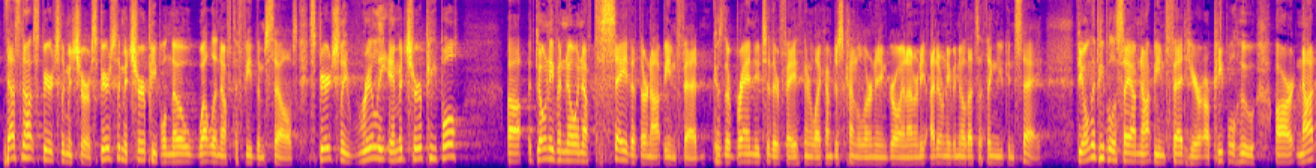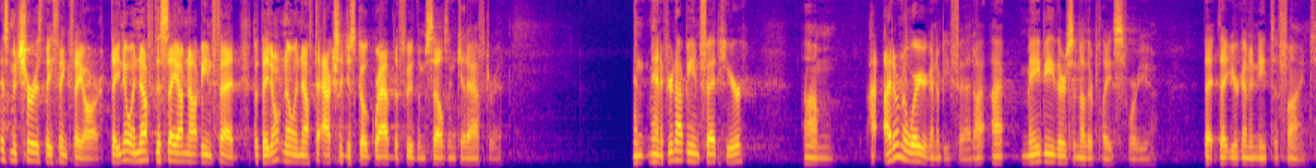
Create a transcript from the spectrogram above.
that's not spiritually mature. Spiritually mature people know well enough to feed themselves. Spiritually really immature people uh, don't even know enough to say that they're not being fed because they're brand new to their faith and they're like, I'm just kind of learning and growing. I don't, I don't even know that's a thing you can say. The only people who say I'm not being fed here are people who are not as mature as they think they are. They know enough to say I'm not being fed, but they don't know enough to actually just go grab the food themselves and get after it. And man, if you're not being fed here, um, I, I, don't know where you're going to be fed. I, I, maybe there's another place for you that, that you're going to need to find.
